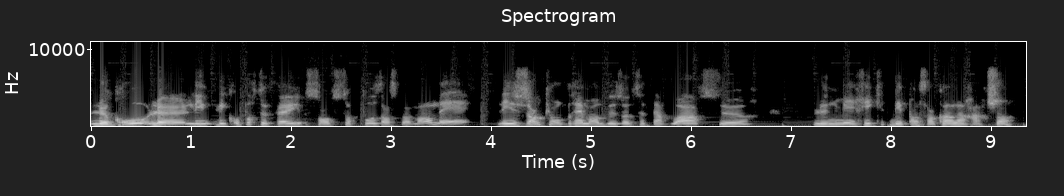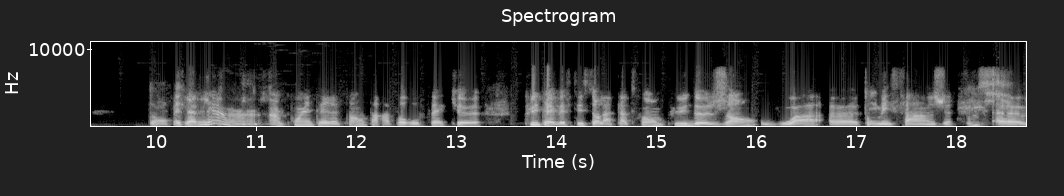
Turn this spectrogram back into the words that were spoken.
le gros, le, les, les, gros portefeuilles sont sur pause en ce moment, mais les gens qui ont vraiment besoin de se faire voir sur le numérique dépensent encore leur argent. Donc, Mais tu amené un, un, point intéressant par rapport au fait que plus tu investis sur la plateforme, plus de gens voient euh, ton message. Euh,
